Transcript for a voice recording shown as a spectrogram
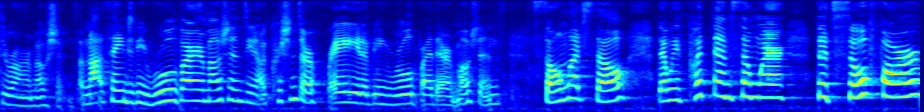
through our emotions. I'm not saying to be ruled by our emotions. You know, Christians are afraid of being ruled by their emotions, so much so that we've put them somewhere that's so far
